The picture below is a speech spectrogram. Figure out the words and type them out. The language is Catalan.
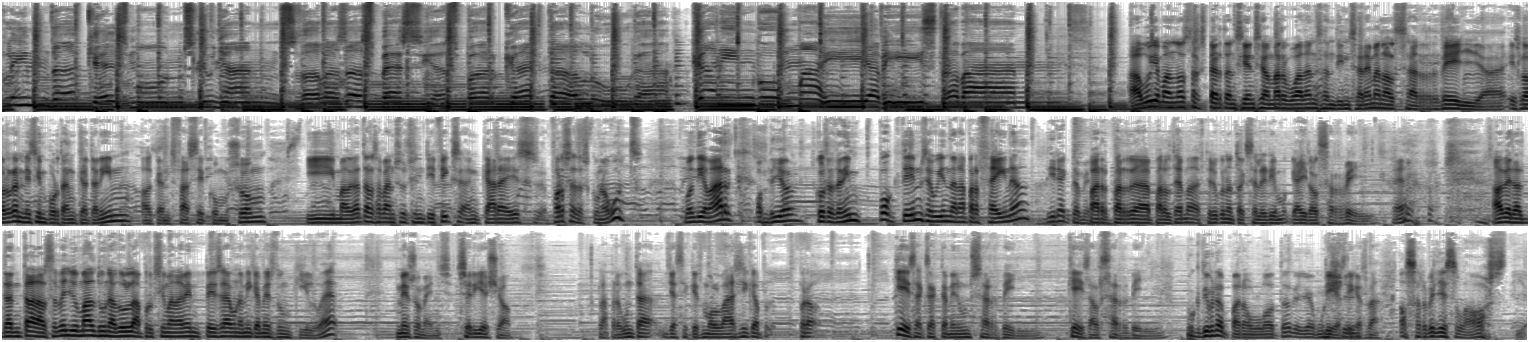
Parli'm d'aquells mons llunyans de les espècies per catalogar que ningú mai ha vist abans. Avui amb el nostre expert en ciència, el Marc Boada, ens endinsarem en el cervell. Eh, És l'òrgan més important que tenim, el que ens fa ser com som, i malgrat els avanços científics encara és força desconegut. Bon dia, Marc. Bon dia. Escolta, tenim poc temps, avui hem d'anar per feina. Directament. Per, per, eh, per el tema, espero que no t'acceleri gaire el cervell. Eh? A veure, d'entrada, el cervell humà d'un adult aproximadament pesa una mica més d'un quilo, eh? Més o menys, seria això. La pregunta ja sé que és molt bàsica, però què és exactament un cervell? Què és el cervell? Puc dir una paraulota, diguem-ho Digues, així? digues, va. El cervell és la hòstia.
